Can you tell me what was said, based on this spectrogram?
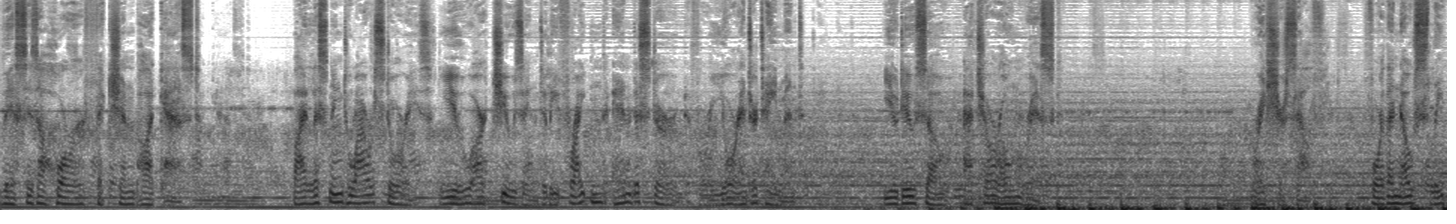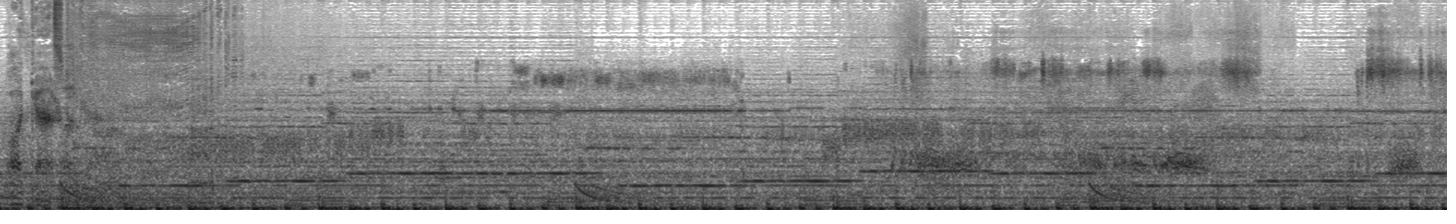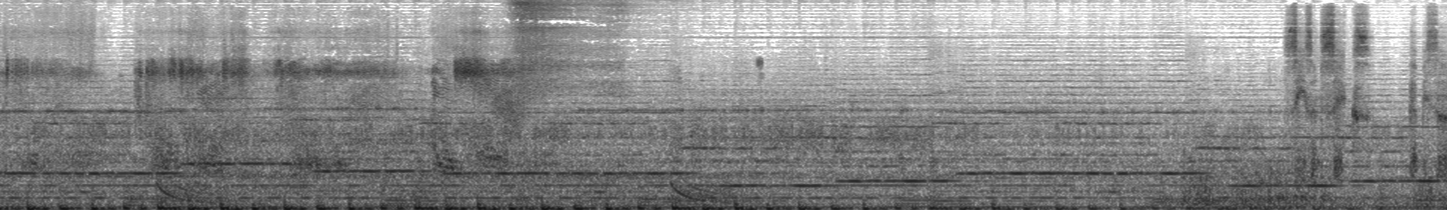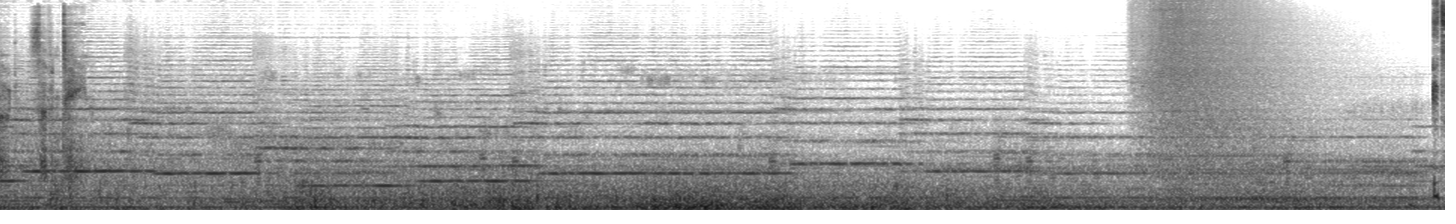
This is a horror fiction podcast. By listening to our stories, you are choosing to be frightened and disturbed for your entertainment. You do so at your own risk. Brace yourself for the No Sleep Podcast.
